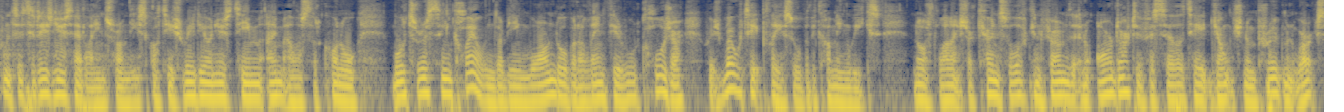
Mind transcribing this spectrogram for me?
Welcome to today's news headlines from the Scottish Radio News team. I'm Alistair Connell. Motorists in Cleland are being warned over a lengthy road closure which will take place over the coming weeks. North Lanarkshire Council have confirmed that in order to facilitate junction improvement works,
